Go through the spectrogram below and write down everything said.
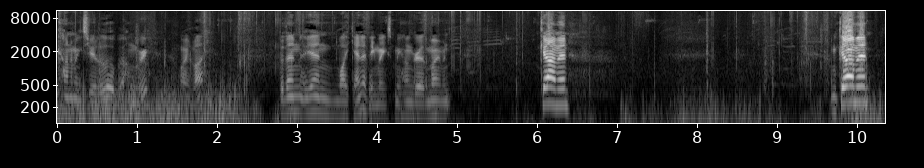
Kind of makes you a little bit hungry, won't lie. But then again, like anything makes me hungry at the moment. Coming. I'm coming.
